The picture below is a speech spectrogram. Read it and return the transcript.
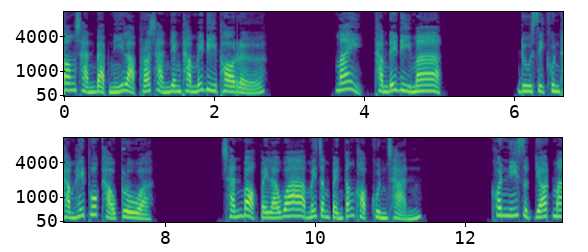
มองฉันแบบนี้ล่ะ เพราะฉันยังทำไม่ดีพอเหรอ ไม่ ทำได้ดีมาก ดูสิคุณทำให้พวกเขากลัว ฉันบอกไปแล้วว่าไม่จำเป็นต้องขอบคุณฉัน คนนี้สุดยอดม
